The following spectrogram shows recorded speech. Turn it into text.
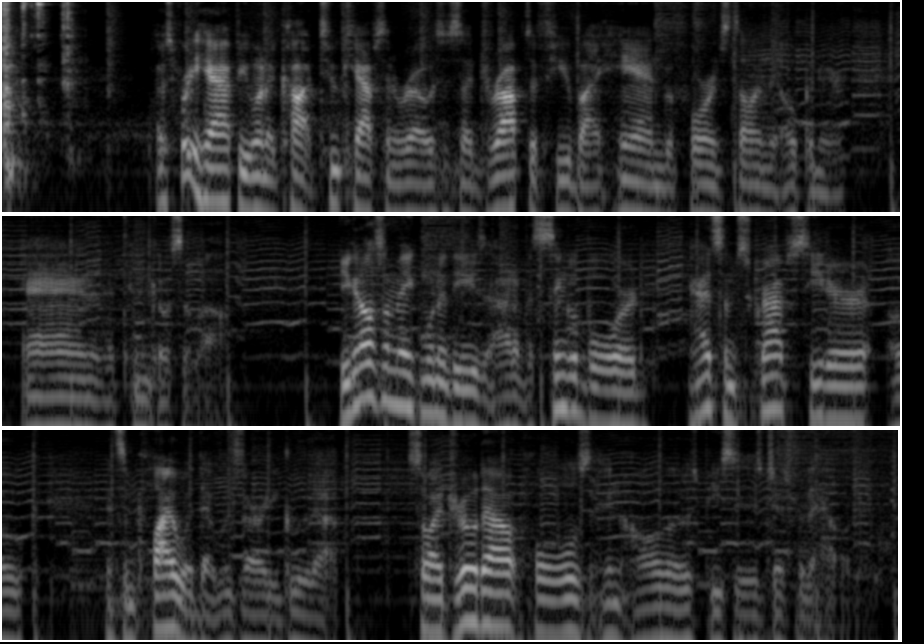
I was pretty happy when it caught two caps in a row since I dropped a few by hand before installing the opener, and it didn't go so well. You can also make one of these out of a single board, add some scrap cedar, oak, and some plywood that was already glued up. So I drilled out holes in all those pieces just for the hell of it.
